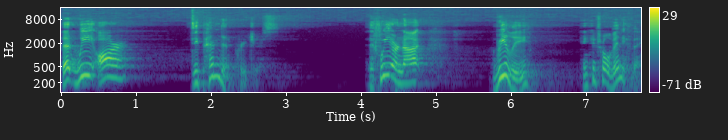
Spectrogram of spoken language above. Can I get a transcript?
that we are dependent creatures, that we are not really in control of anything.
